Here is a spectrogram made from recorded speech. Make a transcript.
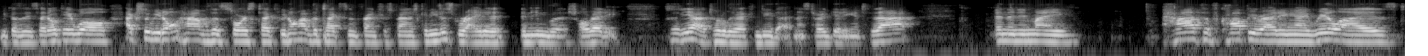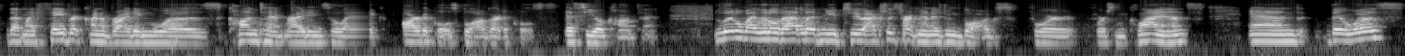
because they said, okay, well, actually, we don't have the source text, we don't have the text in French or Spanish. Can you just write it in English already? So I said, yeah, totally, I can do that. And I started getting into that. And then in my path of copywriting, I realized that my favorite kind of writing was content writing. So, like articles, blog articles, SEO content. Little by little, that led me to actually start managing blogs for for some clients. And there was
